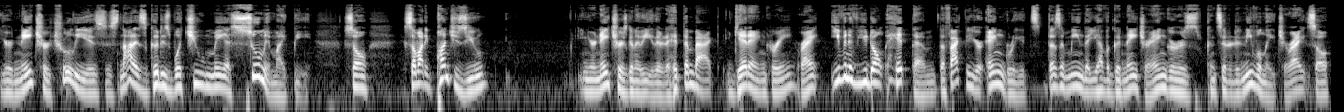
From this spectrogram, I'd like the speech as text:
your nature truly is is not as good as what you may assume it might be. So, somebody punches you, your nature is going to be either to hit them back, get angry, right? Even if you don't hit them, the fact that you're angry it doesn't mean that you have a good nature. Anger is considered an evil nature, right? So,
